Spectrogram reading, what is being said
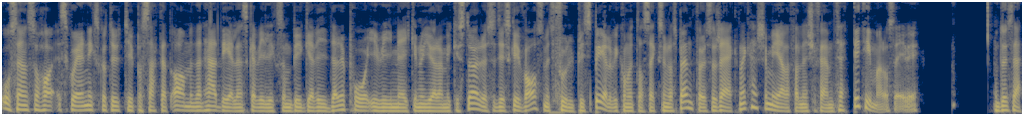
Och sen så har Square Enix gått ut typ och sagt att ah, men den här delen ska vi liksom bygga vidare på i remaken och göra mycket större. Så det ska ju vara som ett fullprisspel och vi kommer att ta 600 spänn för det. Så räkna kanske med i alla fall en 25-30 timmar då säger vi. Och då är det, så här,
